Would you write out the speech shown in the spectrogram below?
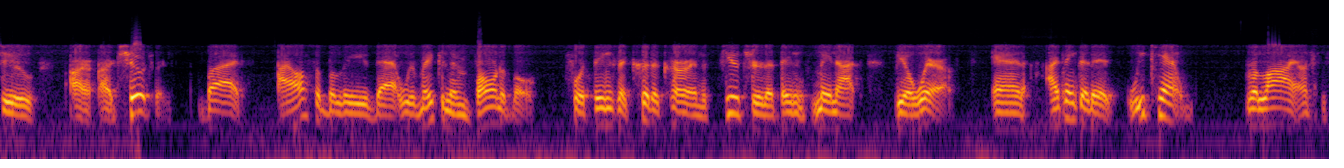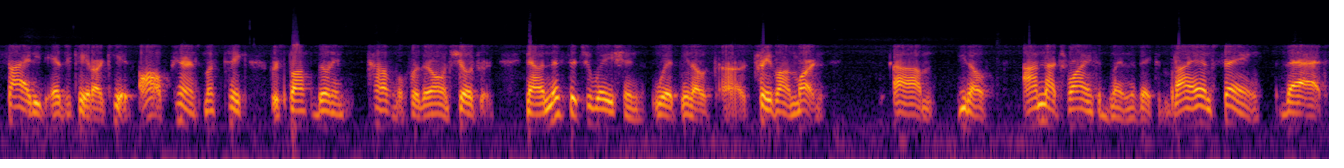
to our, our children, but I also believe that we're making them vulnerable for things that could occur in the future that they may not be aware of. And I think that it, we can't rely on society to educate our kids. All parents must take responsibility and accountable for their own children. Now, in this situation with you know uh, Trayvon Martin, um, you know I'm not trying to blame the victim, but I am saying that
